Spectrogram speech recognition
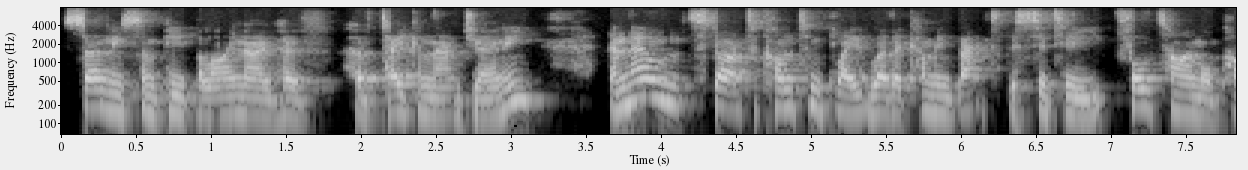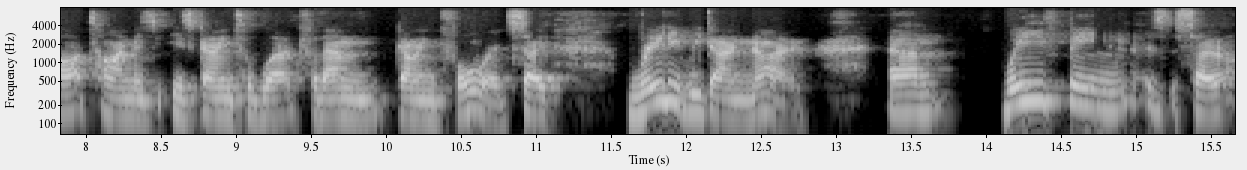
Certainly, some people I know have, have taken that journey and they'll start to contemplate whether coming back to the city full time or part time is, is going to work for them going forward. So, really, we don't know. Um, we've been so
